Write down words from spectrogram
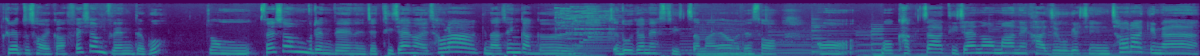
그래도 저희가 패션 브랜드고 좀 패션 브랜드에는 이제 디자이너의 철학이나 생각을 녹여낼 수 있잖아요. 그래서 어, 뭐 각자 디자이너만의 가지고 계신 철학이나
